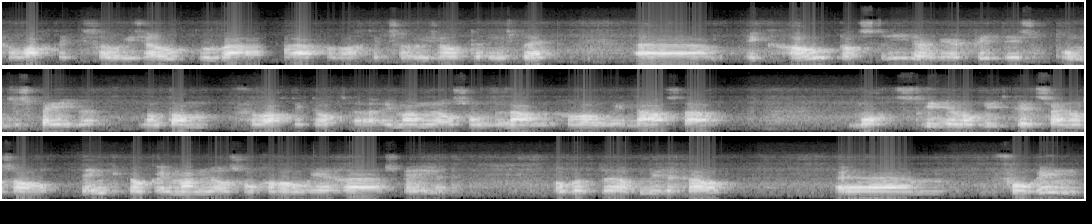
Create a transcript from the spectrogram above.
verwacht ik sowieso. Guevara verwacht ik sowieso op de linksback. Ehm, ik hoop dat Strieder weer fit is om te spelen. Want dan verwacht ik dat eh Emanuelson er namelijk gewoon weer naast staat. Mocht Strieder nog niet fit zijn, dan zal denk ik ook Emanuelson gewoon weer eh, spelen op het, eh, op middenveld. Ehm, voorin,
